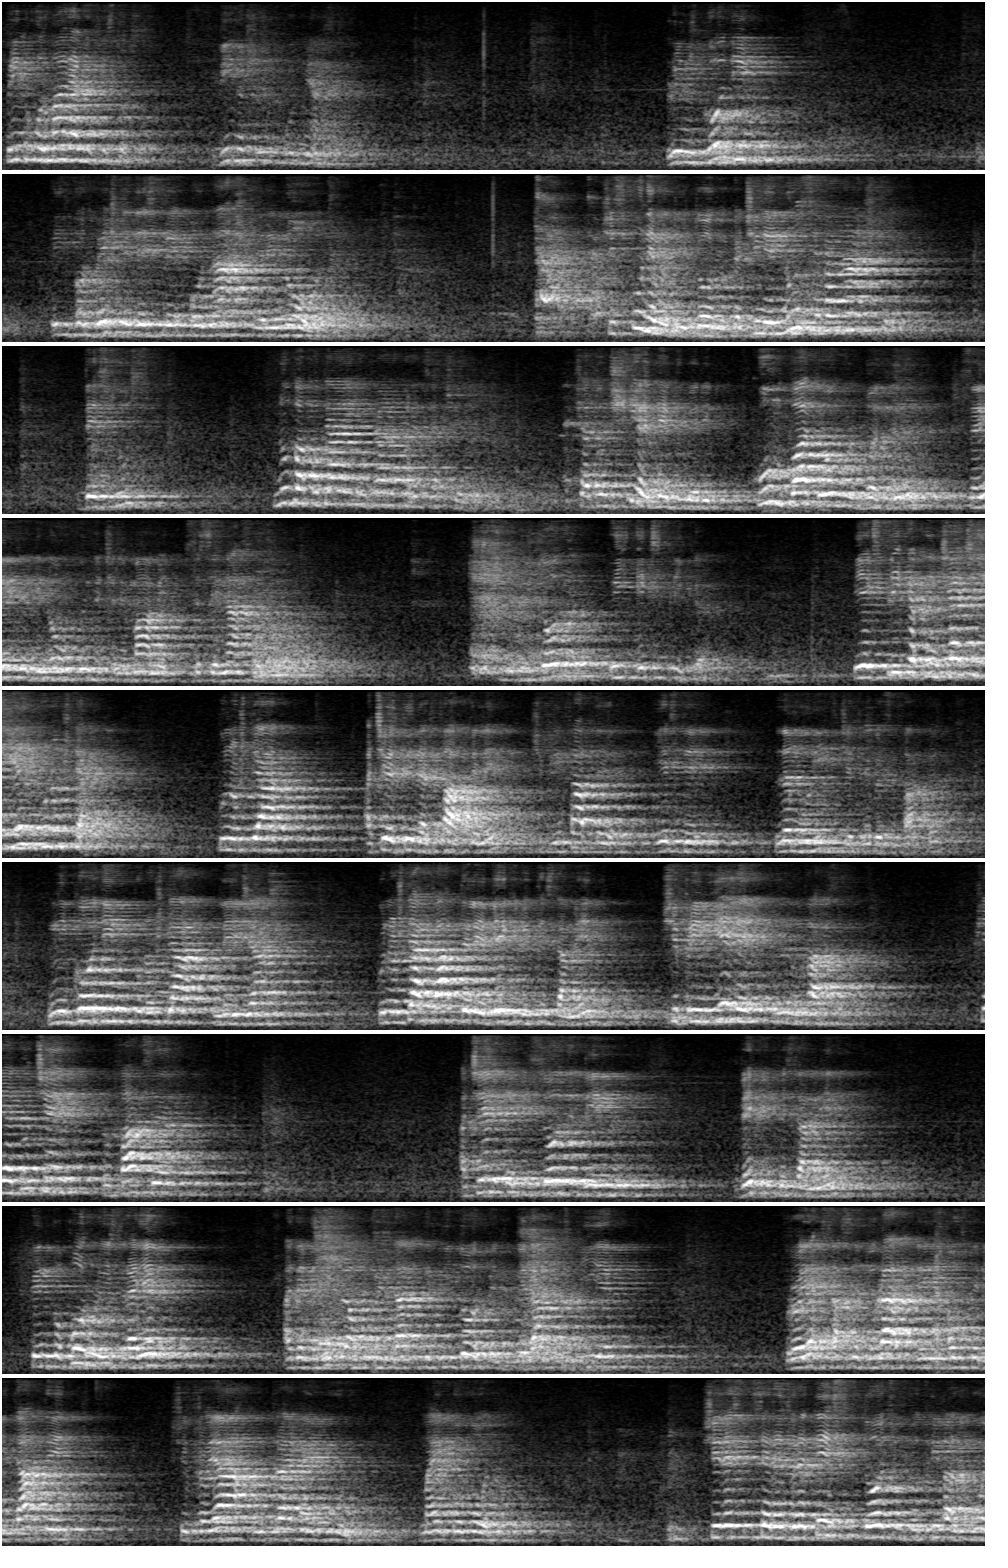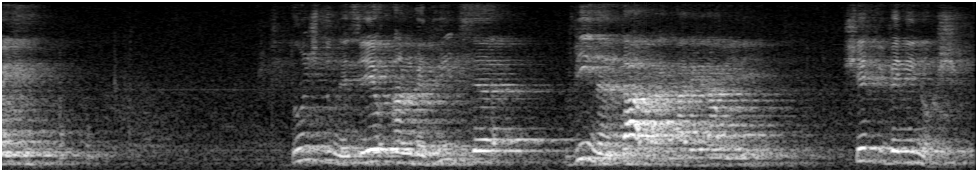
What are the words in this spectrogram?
Prin urmarea lui Hristos. Vină și urmează. Lui Nicodim îi vorbește despre o naștere nouă. Și spune Mântuitorul că cine nu se va naște de sus, nu va putea intra în Împărăția Cerului. Și atunci și el nedumerit. Cum poate omul bătrân să intre din nou în pântecele mamei, să se nască din nou? Și Mântuitorul îi explică îi explică prin ceea ce el cunoștea. Cunoștea acel tânăr faptele și prin fapte este lămurit ce trebuie să facă. Nicodim cunoștea legea, cunoștea faptele Vechiului Testament și prin ele îl învață. Și aduce în față acel episod din Vechiul Testament când poporul lui Israel a devenit la un moment dat cârpitor, pentru că era în pustie, s-a săturat de austeritate și vroia un trai mai bun, mai comod. Și se răzvrătesc toți împotriva lui Moise. Și atunci Dumnezeu a îngăduit să vină în tabăra în care erau ei șerpi veninoși.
